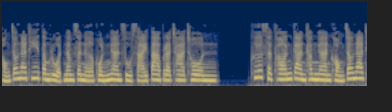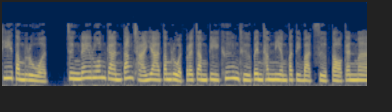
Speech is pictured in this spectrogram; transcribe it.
ของเจ้าหน้าที่ตำรวจนำเสนอผลงานสู่สายตาประชาชน เพื่อสะท้อนการทำงานของเจ้าหน้าที่ตำรวจ จึงได้ร่วมกันตั้งฉายาตำรวจประจำปีขึ้นถือเป็นธรรมเนียมปฏิบัติสืบต่อกันมา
